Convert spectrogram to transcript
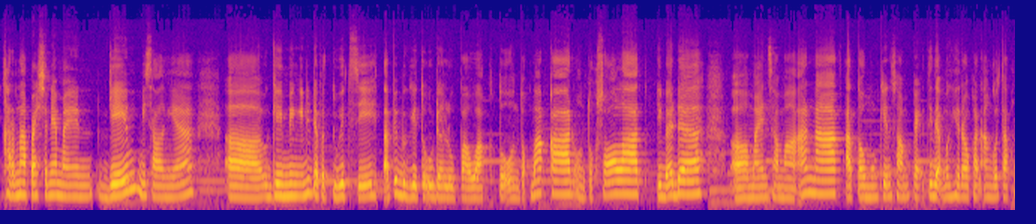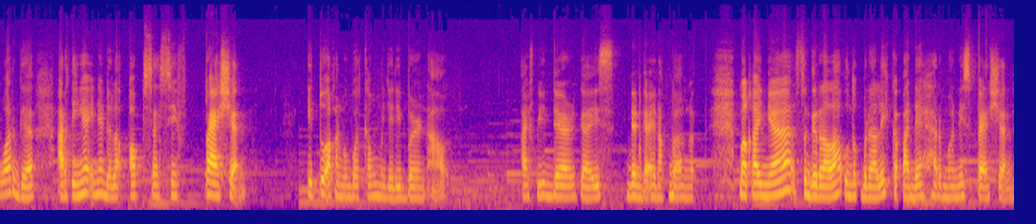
Karena passionnya main game misalnya, uh, gaming ini dapat duit sih, tapi begitu udah lupa waktu untuk makan, untuk sholat, ibadah, uh, main sama anak, atau mungkin sampai tidak menghiraukan anggota keluarga, artinya ini adalah obsessive passion itu akan membuat kamu menjadi burnout. I've been there guys dan gak enak banget. Makanya segeralah untuk beralih kepada harmonious passion.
